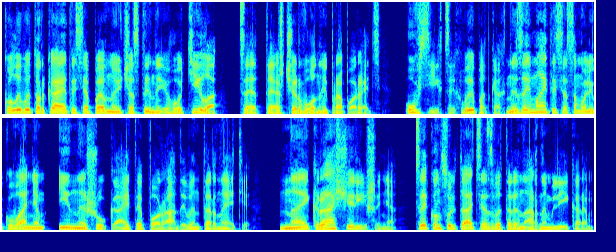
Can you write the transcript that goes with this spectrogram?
коли ви торкаєтеся певної частини його тіла, це теж червоний прапорець. У всіх цих випадках не займайтеся самолікуванням і не шукайте поради в інтернеті. Найкраще рішення це консультація з ветеринарним лікарем.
